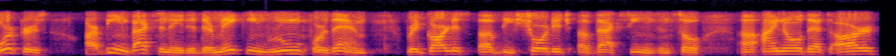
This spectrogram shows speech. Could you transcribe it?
workers are being vaccinated. They're making room for them regardless of the shortage of vaccines. And so uh, I know that our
